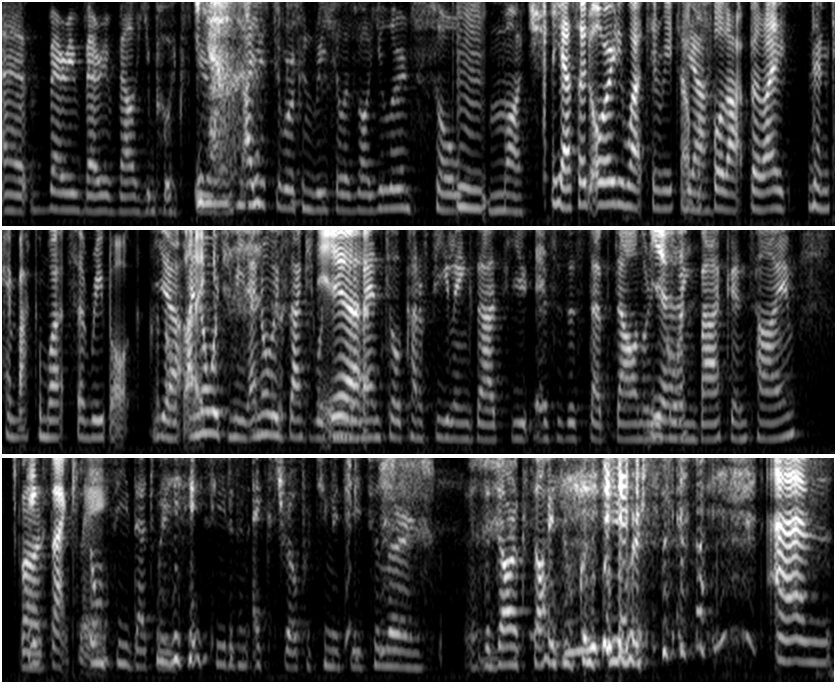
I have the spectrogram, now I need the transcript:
a very, very valuable experience. I used to work in retail as well. You learn so Mm. much. Yeah, so I'd already worked in retail Yeah. before that, but I then came back and worked for Reebok. Yeah, was I know what you mean. I know exactly what you mean. The mental kind of feeling that you this is a step down or you're going back in time. But Exactly. don't see it that way. See it as an extra opportunity to learn the dark sides of consumers. Um,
